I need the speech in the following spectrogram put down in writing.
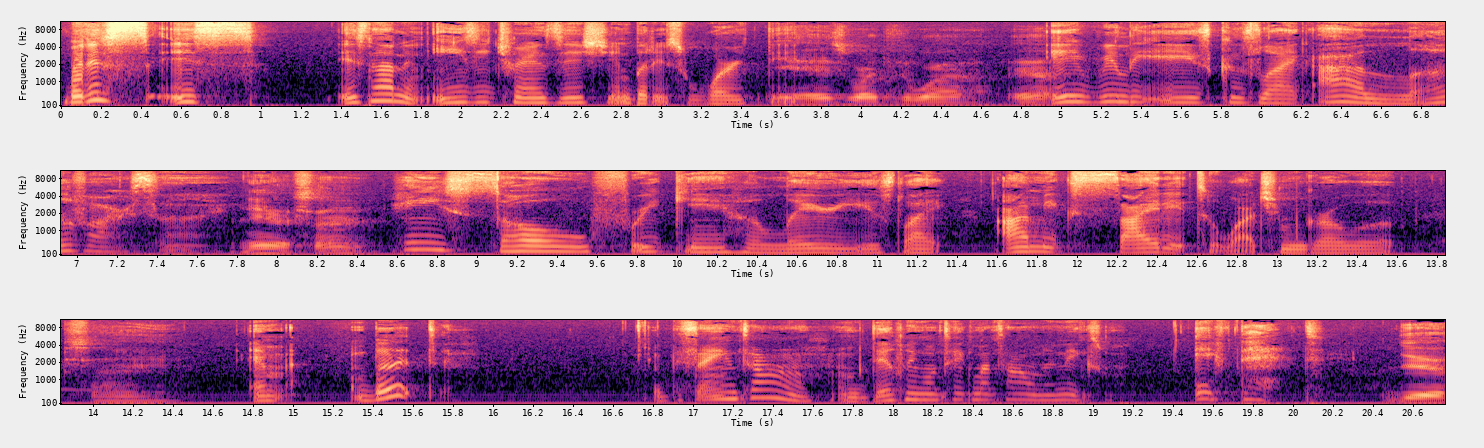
but it's it's it's not an easy transition, but it's worth it. yeah, it's worth the while. Yeah, It really is, cause like I love our son. yeah, same. He's so freaking hilarious. Like I'm excited to watch him grow up. Same. And but at the same time, I'm definitely gonna take my time on the next one, if that. Yeah,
